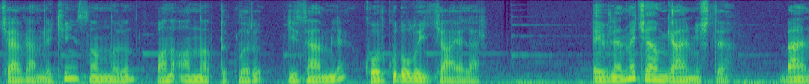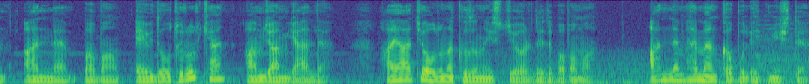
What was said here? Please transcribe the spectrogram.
çevremdeki insanların bana anlattıkları gizemli, korku dolu hikayeler. Evlenme çağım gelmişti. Ben, annem, babam evde otururken amcam geldi. Hayati oğluna kızını istiyor dedi babama. Annem hemen kabul etmişti.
